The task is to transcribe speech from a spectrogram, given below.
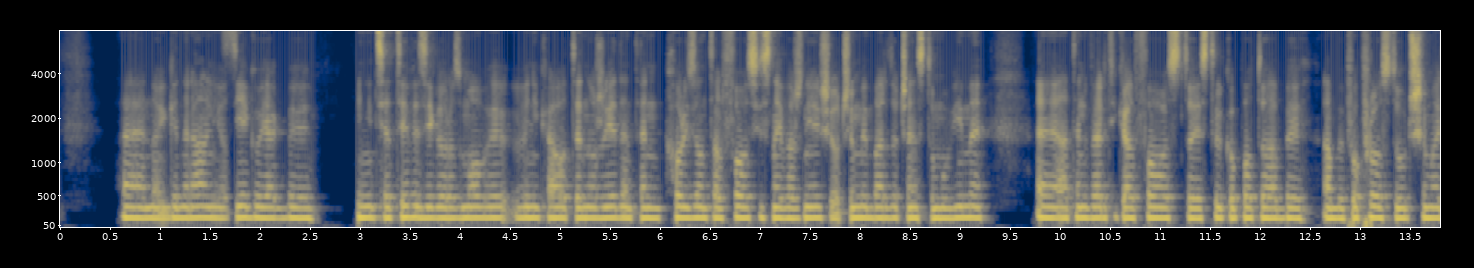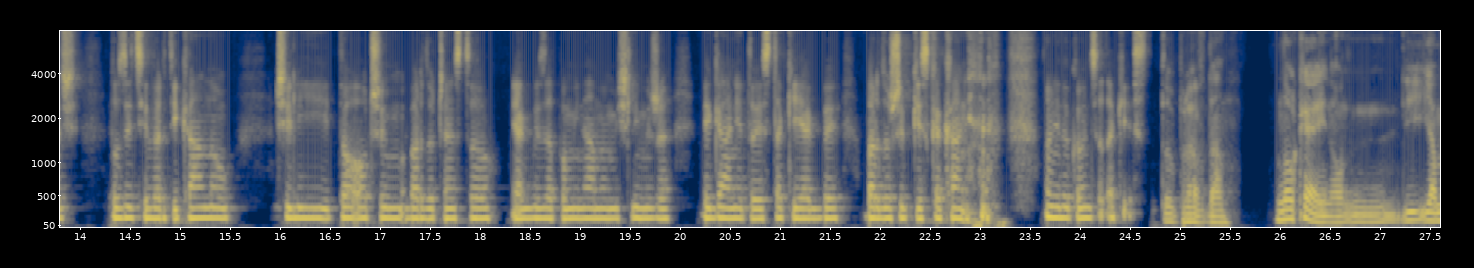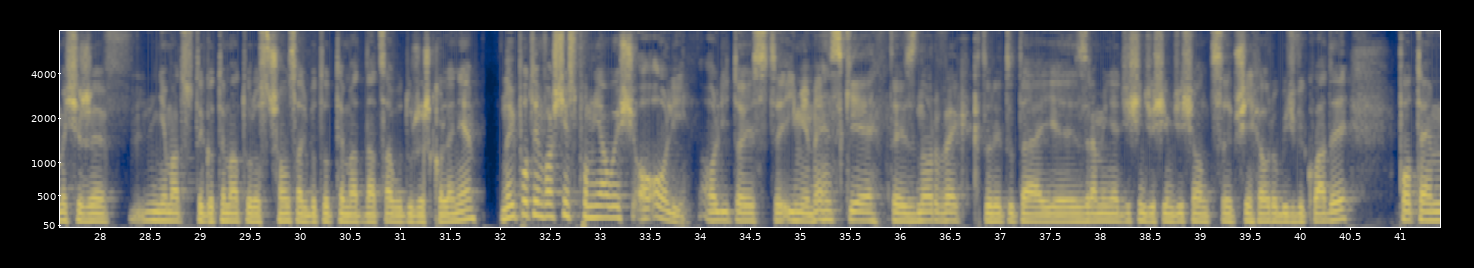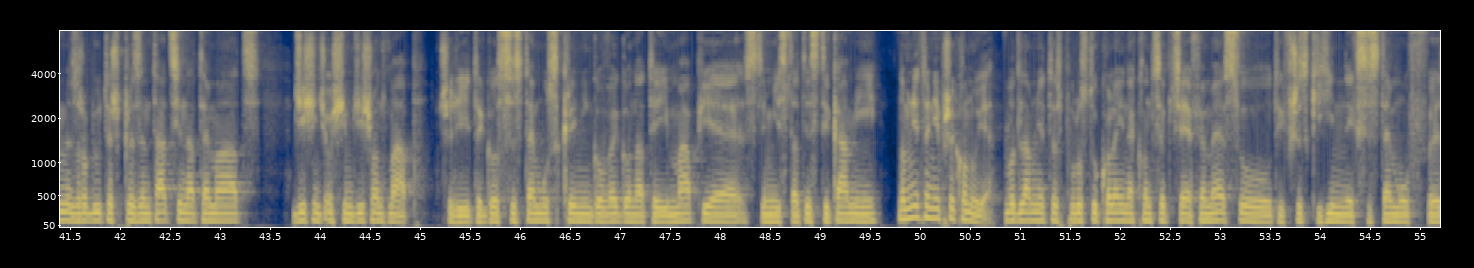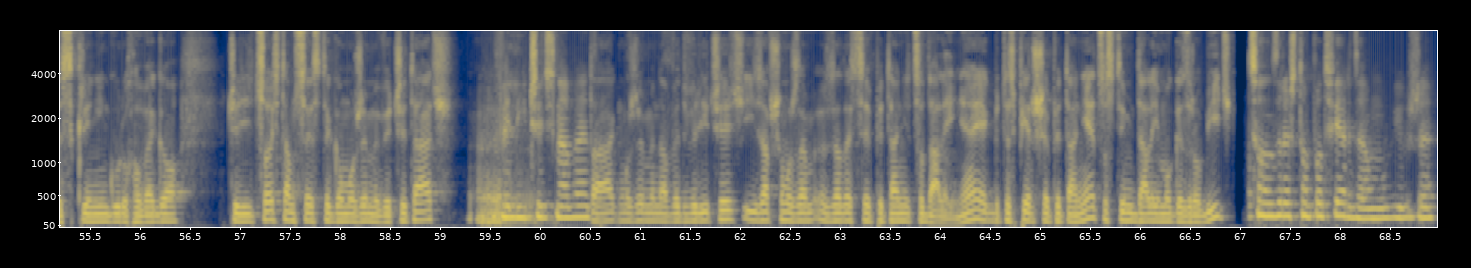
E, no i generalnie z jego jakby inicjatywy, z jego rozmowy wynikało to, no, że jeden ten horizontal force jest najważniejszy, o czym my bardzo często mówimy, e, a ten vertical force to jest tylko po to, aby, aby po prostu utrzymać pozycję wertykalną, czyli to, o czym bardzo często jakby zapominamy, myślimy, że bieganie to jest takie jakby bardzo szybkie skakanie. No nie do końca tak jest. To prawda. No okej, okay, no. ja myślę, że nie ma co tego tematu roztrząsać, bo to temat na całe duże szkolenie. No i potem właśnie wspomniałeś o Oli. Oli to jest imię męskie, to jest Norweg, który tutaj e, z ramienia 1080 przyjechał robić wykłady. Potem zrobił też prezentację na temat 1080 map, czyli tego systemu screeningowego na tej mapie z tymi statystykami. No mnie to nie przekonuje, bo dla mnie to jest po prostu kolejna koncepcja FMS-u, tych wszystkich innych systemów e, screeningu ruchowego. Czyli coś tam sobie z tego możemy wyczytać. E, wyliczyć nawet. Tak, możemy nawet wyliczyć i zawsze można zadać sobie pytanie, co dalej, nie? Jakby to jest pierwsze pytanie, co z tym dalej mogę zrobić. Co on zresztą potwierdzał, mówił, że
